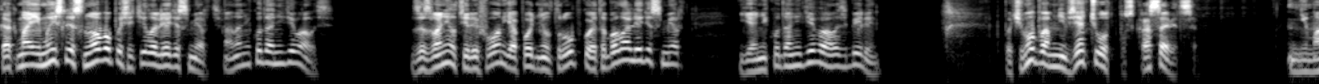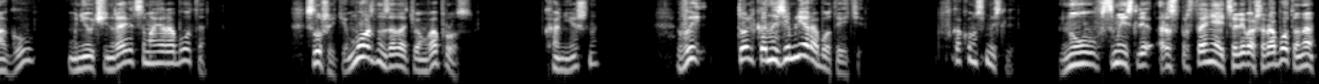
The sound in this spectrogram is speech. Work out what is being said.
как мои мысли снова посетила леди смерть. Она никуда не девалась. Зазвонил телефон, я поднял трубку. Это была леди смерть. Я никуда не девалась, Белин. Почему бы вам не взять отпуск, красавица? Не могу. Мне очень нравится моя работа. Слушайте, можно задать вам вопрос? Конечно. Вы только на земле работаете? В каком смысле? Ну, в смысле, распространяется ли ваша работа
